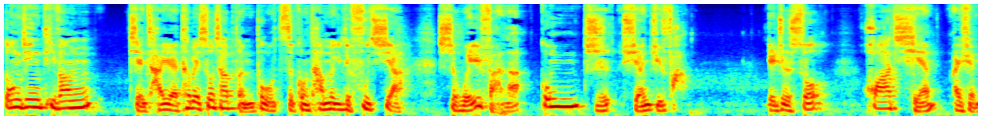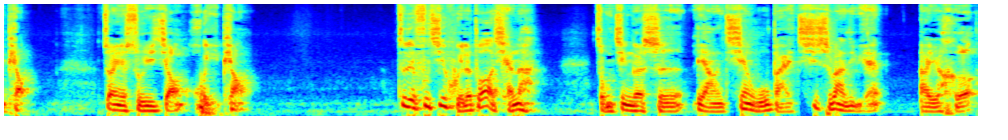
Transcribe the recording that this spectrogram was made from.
东京地方。检察院特别搜查本部指控他们一对夫妻啊是违反了公职选举法，也就是说花钱买选票，专业术语叫毁票。这对夫妻毁了多少钱呢？总金额是两千五百七十万日元，大约合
